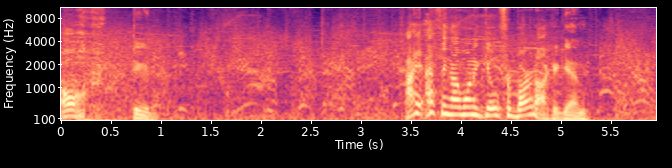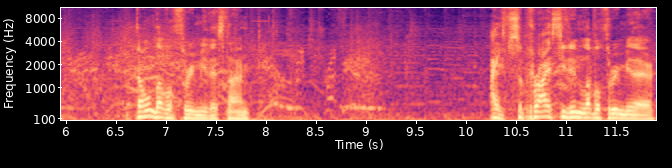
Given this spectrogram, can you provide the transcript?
Oh, dude. I, I think I want to go for Bardock again. Don't level 3 me this time. I'm surprised he didn't level 3 me there.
